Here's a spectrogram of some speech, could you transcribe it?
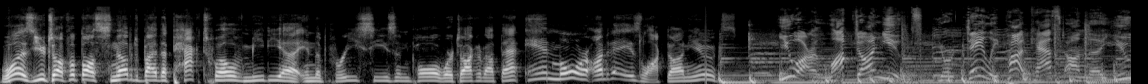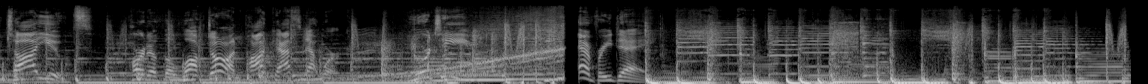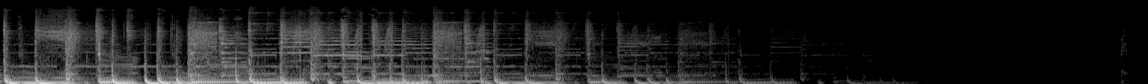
Was Utah football snubbed by the Pac 12 media in the preseason poll? We're talking about that and more on today's Locked On Utes. You are Locked On Utes, your daily podcast on the Utah Utes, part of the Locked On Podcast Network. Your team every day.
